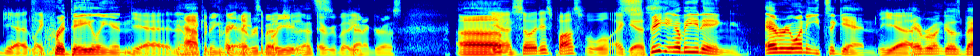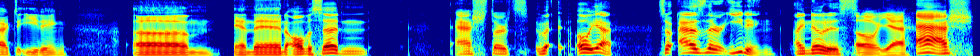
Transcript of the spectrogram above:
Yeah, like predalien yeah, and then, like, happening to impregnates a bunch everybody. That's everybody. kind of gross. Um, yeah, so it is possible, I guess. Speaking of eating, everyone eats again. yeah. Everyone goes back to eating. Um, and then all of a sudden, Ash starts. Oh yeah. So as they're eating, I notice oh yeah. Ash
